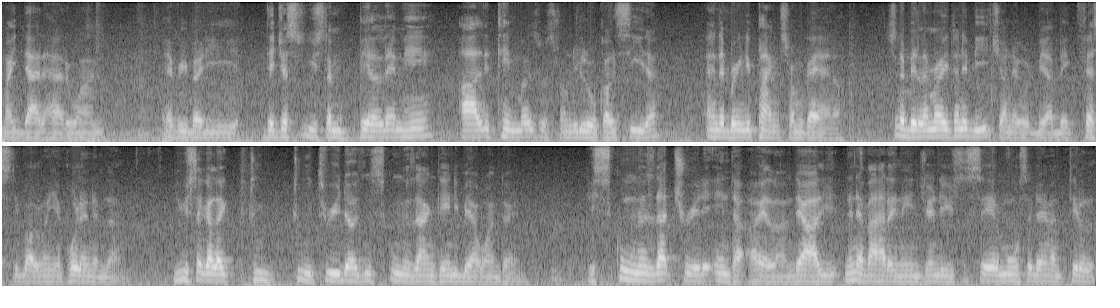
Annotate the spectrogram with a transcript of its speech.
My dad had one. Everybody, they just used to build them here. All the timbers was from the local cedar, and they bring the planks from Guyana. So they build them right on the beach, and there would be a big festival when you're pulling them down. You used to get like two, two, three dozen schooners anchored in the bay at one time. The schooners that traded into Ireland, they all they never had an engine. They used to sail most of them until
